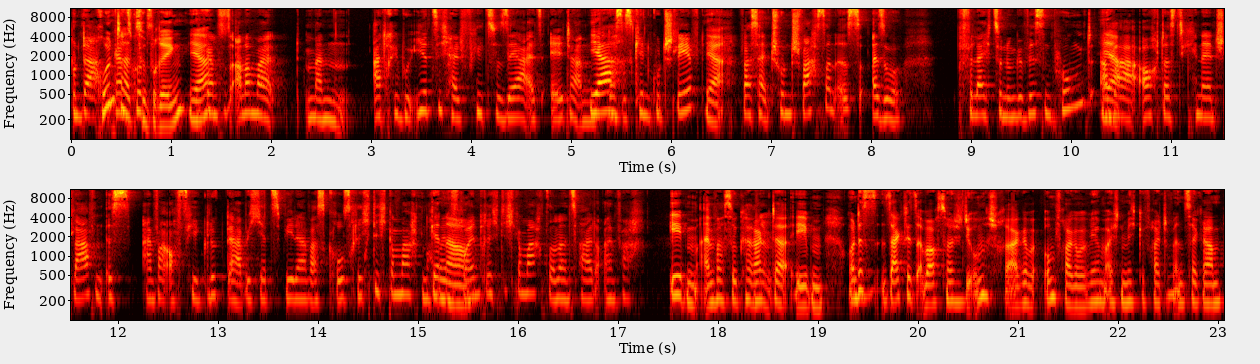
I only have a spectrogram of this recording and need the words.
Und da runterzubringen. Ganz kurz, ja? Ganz kurz auch nochmal, man attribuiert sich halt viel zu sehr als Eltern, Ja. dass das Kind gut schläft, Ja. was halt schon Schwachsinn ist. Also vielleicht zu einem gewissen Punkt, aber Ja. auch, dass die Kinder jetzt schlafen, ist einfach auch viel Glück. Da habe ich jetzt weder was groß richtig gemacht, noch Genau. mein Freund richtig gemacht, sondern es war halt auch einfach Eben, einfach so Charakter eben. Und das sagt jetzt aber auch zum Beispiel die Umfrage, Umfrage, weil wir haben euch nämlich gefragt auf Instagram,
